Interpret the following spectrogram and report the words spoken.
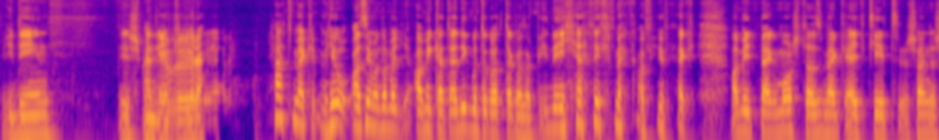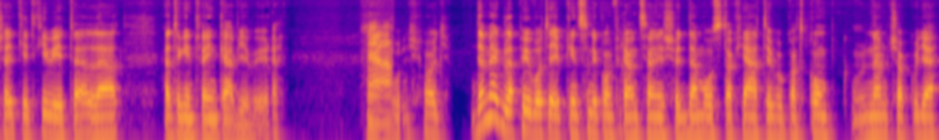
idén, és minden jövőre. Hát meg, jó, azért mondom, hogy amiket eddig mutogattak, azok idén jelenik meg, ami meg, amit meg most, az meg egy-két, sajnos egy-két kivétellel, hát tekintve inkább jövőre. Ja. Úgyhogy de meglepő volt egyébként Sony konferencián is, hogy demoztak játékokat, komp, nem csak ugye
